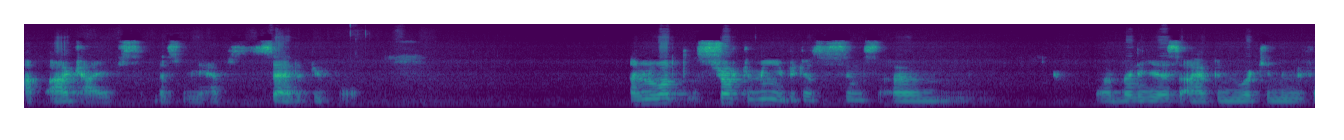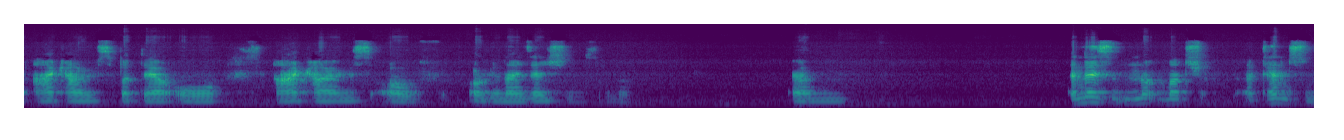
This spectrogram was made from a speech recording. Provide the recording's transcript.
up archives, as we have said before. And what struck me, because since um, uh, many years I have been working with archives, but they are all archives of organizations, you know. Um, and there's not much attention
